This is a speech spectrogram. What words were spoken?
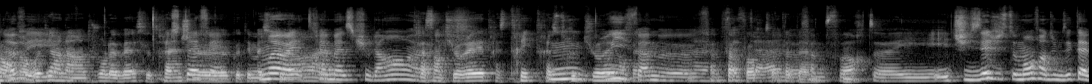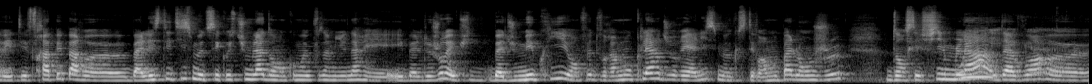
On en revient là, hein, toujours la veste, le trench, le côté masculin. Ouais, ouais, très masculin. Très ceinturé, très strict, très mm, structuré. Oui, femme, femme, femme, forte. Femme forte. Et, et, tu disais justement, enfin, tu me disais que tu avais été frappée par bah, l'esthétisme de ces costumes-là dans Comment épouser un millionnaire et, Belle de jour, et puis bah, du mépris, en fait, vraiment clair du réalisme, que c'était vraiment pas l'enjeu dans ces films-là d'avoir. Euh,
